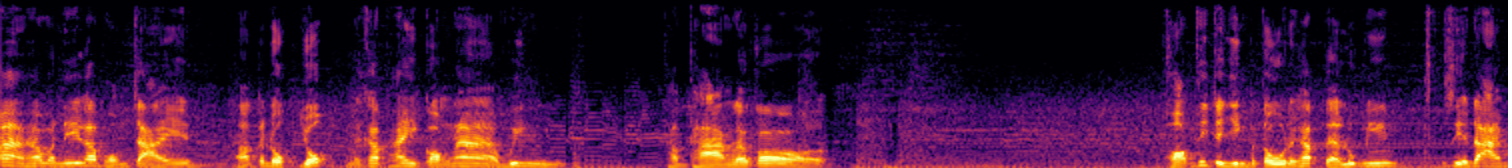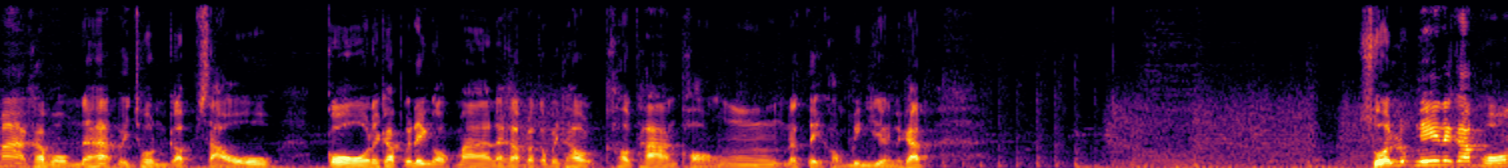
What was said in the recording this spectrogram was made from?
มากครับวันนี้ครับผมจ่าย กระดกยกนะครับ ให้กองหน้าวิ่งทำทางแล้วก็ พร้อมที่จะยิงประตูนะครับ แต่ลูกนี้เสียดายมากครับผมนะฮะไปชนกับเสาโกนะครับก็เด้งออกมานะครับ แล้วก็ไปเข้าเข้าทางของนักเตะของบิงเยียงนะครับ ส่วนลูกนี้นะครับผม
